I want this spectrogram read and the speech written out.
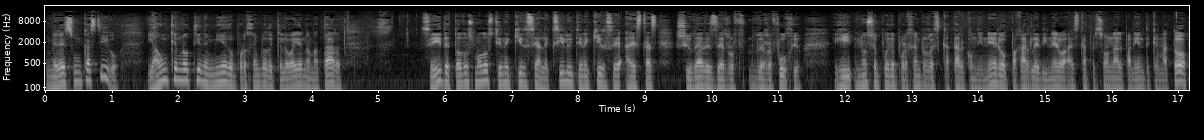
merece un castigo. Y aunque no tiene miedo, por ejemplo, de que lo vayan a matar, sí, de todos modos tiene que irse al exilio y tiene que irse a estas ciudades de, refugio y no se puede, por ejemplo, rescatar con dinero, pagarle dinero a esta persona, al pariente que mató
